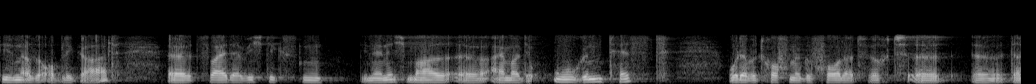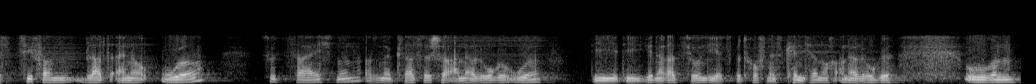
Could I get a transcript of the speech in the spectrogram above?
die sind also obligat. Äh, zwei der wichtigsten, die nenne ich mal, äh, einmal der Uhrentest, wo der Betroffene gefordert wird, das Ziffernblatt einer Uhr zu zeichnen, also eine klassische analoge Uhr. Die, die Generation, die jetzt betroffen ist, kennt ja noch analoge Uhren.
